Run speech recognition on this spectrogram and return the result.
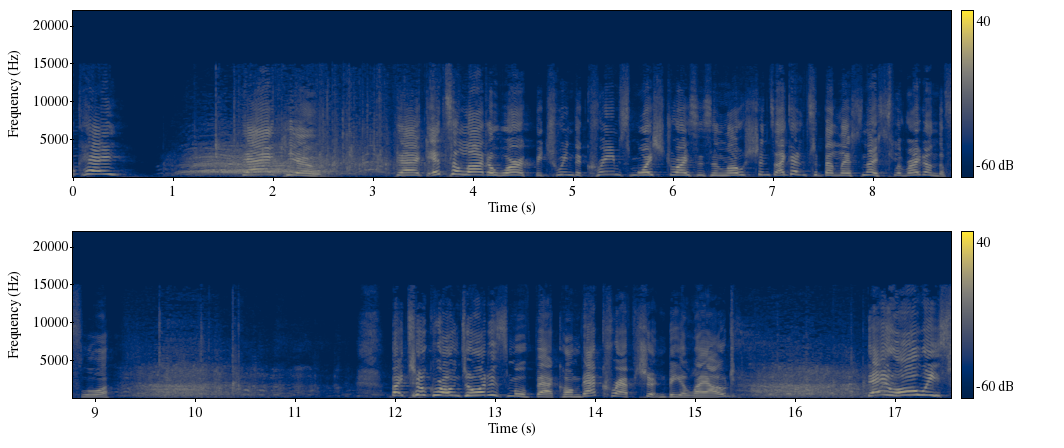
okay? Thank you. Thank It's a lot of work between the creams, moisturizers, and lotions. I got into bed last night, slept right on the floor. My two grown daughters moved back home. That crap shouldn't be allowed. they always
